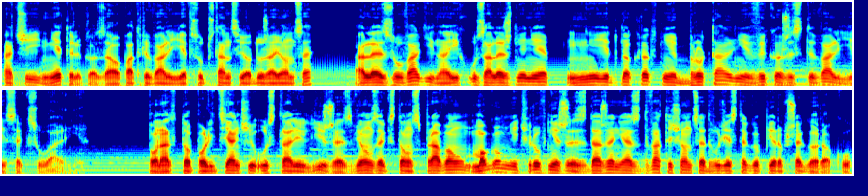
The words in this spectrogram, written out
a ci nie tylko zaopatrywali je w substancje odurzające, ale z uwagi na ich uzależnienie niejednokrotnie brutalnie wykorzystywali je seksualnie. Ponadto policjanci ustalili, że związek z tą sprawą mogą mieć również zdarzenia z 2021 roku,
